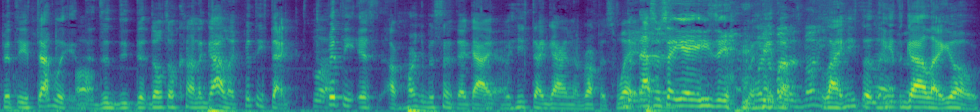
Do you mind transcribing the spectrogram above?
Fifty is definitely Oh. th th th those are kind of guy. Like 50's that. What? Fifty is hundred percent that guy, Yeah. but he's that guy in the roughest way. That's what I'm saying. Yeah, he's a, What he's about the- his money? Like he's the Yeah. he's the guy like yo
